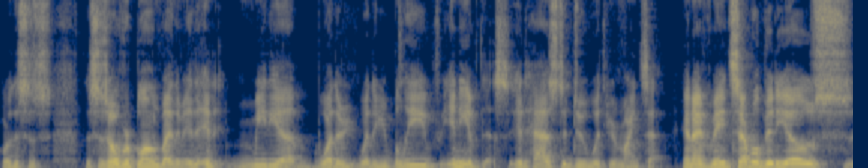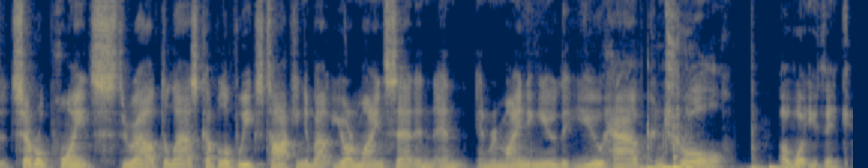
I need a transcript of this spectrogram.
or this is this is overblown by the media whether whether you believe any of this. It has to do with your mindset. And I've made several videos, several points throughout the last couple of weeks talking about your mindset and, and, and reminding you that you have control of what you think.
